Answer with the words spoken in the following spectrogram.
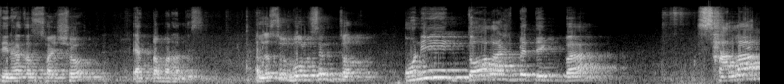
3600 এক নম্বর হাদিস। আল্লাহ বলেছেন অনেক দল আসবে দেখবা সালাত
